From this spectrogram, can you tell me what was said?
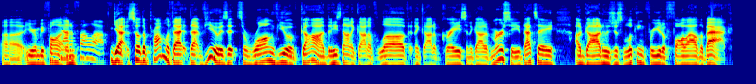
uh, you're gonna be falling. Gotta fall off. Yeah. So the problem with that that view is it's a wrong view of God. That He's not a God of love and a God of grace and a God of mercy. That's a a God who's just looking for you to fall out of the back.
